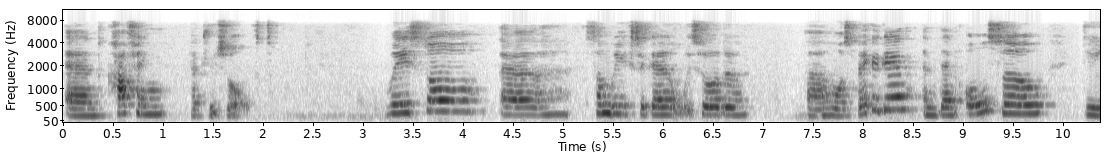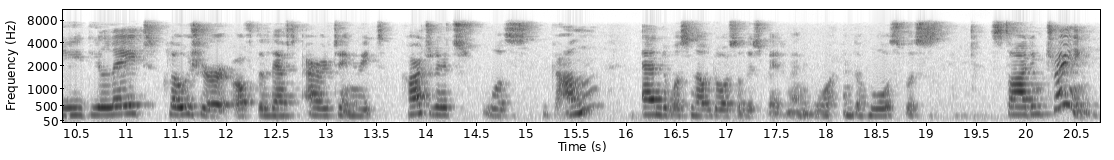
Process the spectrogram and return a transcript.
and coughing had resolved. We saw uh, some weeks ago we saw the uh, horse back again, and then also the delayed closure of the left arytenoid cartilage was gone and there was no dorsal displacement anymore and the horse was starting training.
